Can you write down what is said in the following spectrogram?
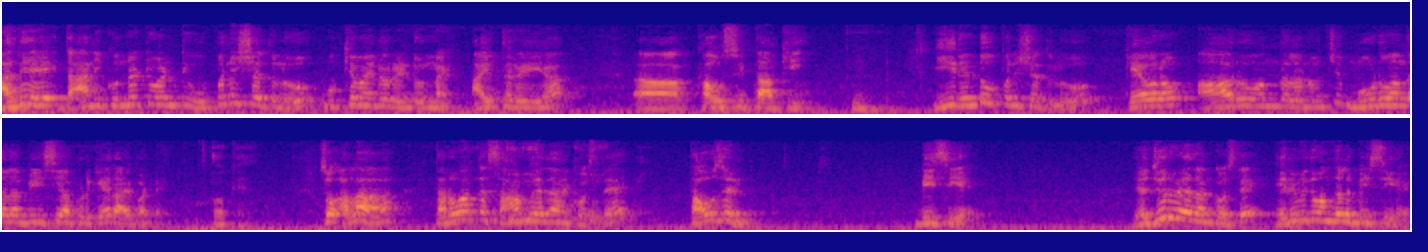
అదే దానికి ఉన్నటువంటి ఉపనిషత్తులు ముఖ్యమైన రెండు ఉన్నాయి. ఐతరేయ ఆ, కౌశితాకి ఈ రెండు ఉపనిషత్తులు కేవలం ఆరు వందల నుంచి మూడు వందల బీసీ అప్పటికే రాయబడ్డాయి. ఓకే. సో అలా తర్వాత సామవేదానికి వస్తే థౌజండ్ బీసీఏ యజుర్వేదానికి వస్తే ఎనిమిది వందల బీసీఏ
